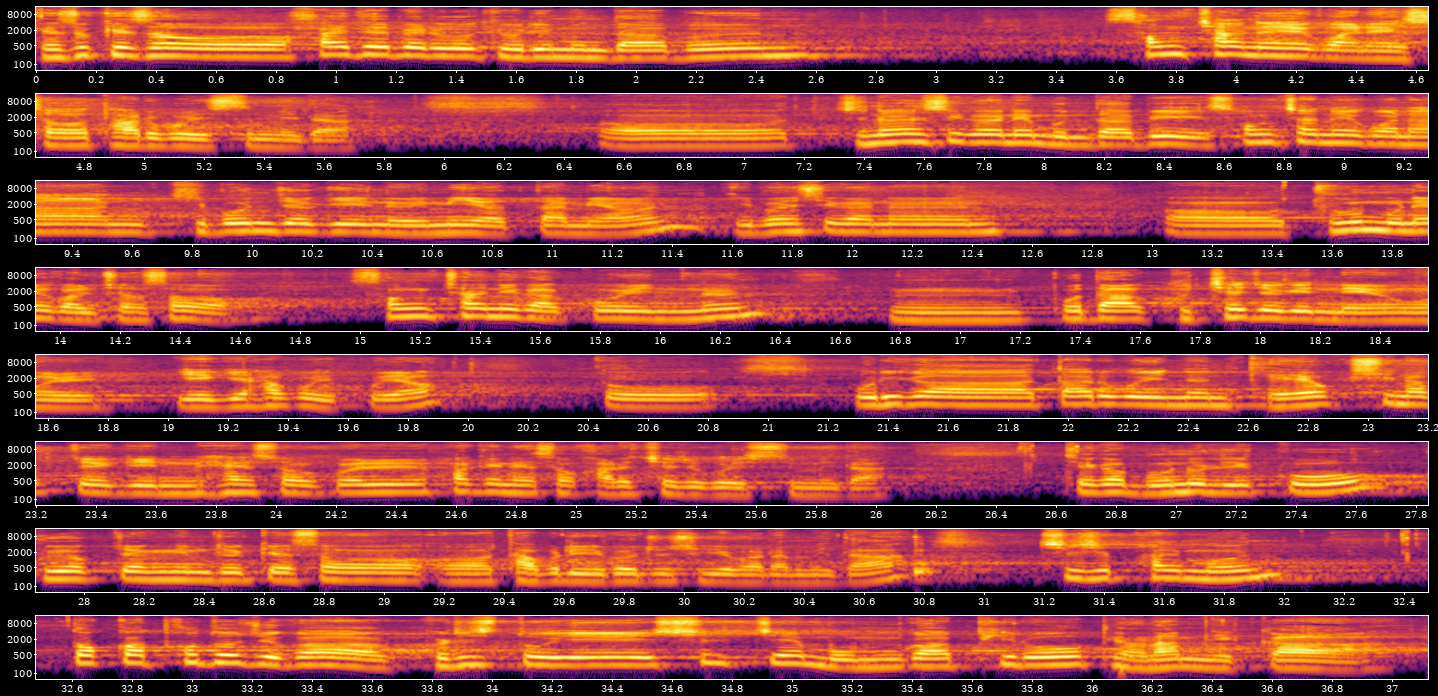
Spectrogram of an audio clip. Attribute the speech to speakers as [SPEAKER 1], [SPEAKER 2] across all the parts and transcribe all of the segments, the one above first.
[SPEAKER 1] 계속해서 하이델베르그 교리문답은 성찬에 관해서 다루고 있습니다. 어, 지난 시간의 문답이 성찬에 관한 기본적인 의미였다면 이번 시간은 어, 두 문에 걸쳐서 성찬이 갖고 있는 음, 보다 구체적인 내용을 얘기하고 있고요. 또 우리가 따르고 있는 개혁 신학적인 해석을 확인해서 가르쳐 주고 있습니다. 제가 문을 읽고 구역장님들께서 어, 답을 읽어 주시기 바랍니다. 78문 떡과 포도주가 그리스도의 실제 몸과 피로 변합니까?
